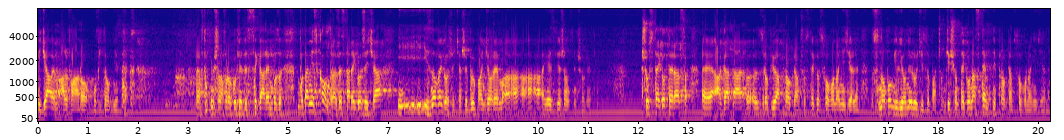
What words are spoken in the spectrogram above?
Widziałem Alvaro, mówi do mnie. Ja w takim szlafroku siedzę z cygarem, bo, bo tam jest kontra ze starego życia i, i, i z nowego życia, że był bandziorem, a, a, a jest wierzącym człowiekiem. Szóstego teraz e, Agata e, zrobiła program, szóstego Słowo na Niedzielę. Znowu miliony ludzi zobaczą. Dziesiątego następny program Słowo na Niedzielę.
